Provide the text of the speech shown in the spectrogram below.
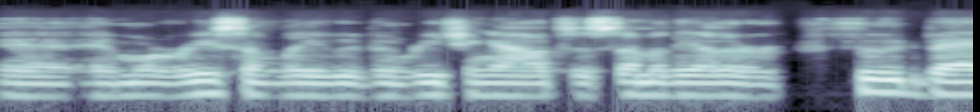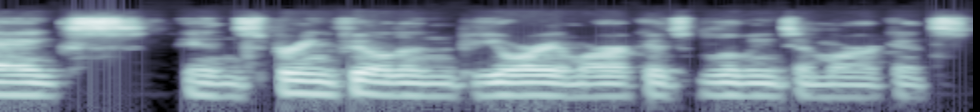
And, more recently, we've been reaching out to some of the other food banks in Springfield and Peoria markets, Bloomington markets.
